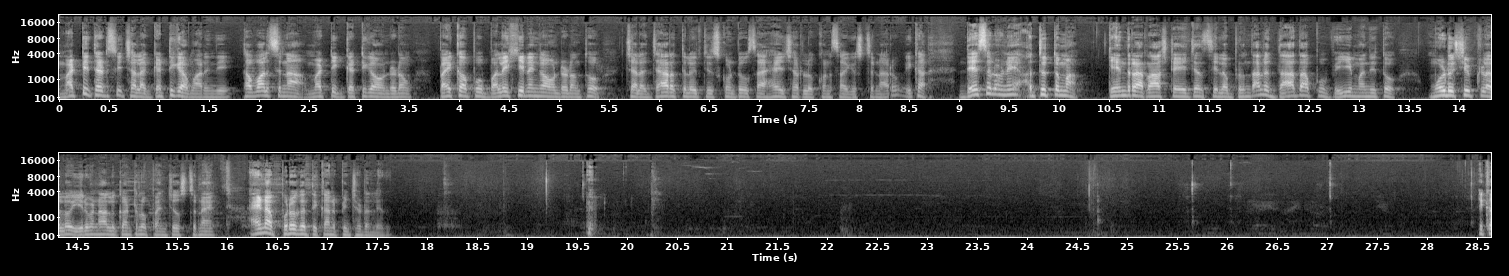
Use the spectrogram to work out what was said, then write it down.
మట్టి తడిసి చాలా గట్టిగా మారింది. తవ్వాల్సిన మట్టి గట్టిగా ఉండడం పైకప్పు బలహీనంగా ఉండడంతో చాలా జాగ్రత్తలు తీసుకుంటూ సహాయ చర్యలు కొనసాగిస్తున్నారు. ఇక దేశంలోనే అత్యుత్తమ కేంద్ర రాష్ట్ర ఏజెన్సీల బృందాలు దాదాపు వెయ్యి మందితో మూడు షిఫ్ట్లలో ఇరవై నాలుగు గంటలు పనిచేస్తున్నాయి. అయినా పురోగతి కనిపించడం లేదు. ఇక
